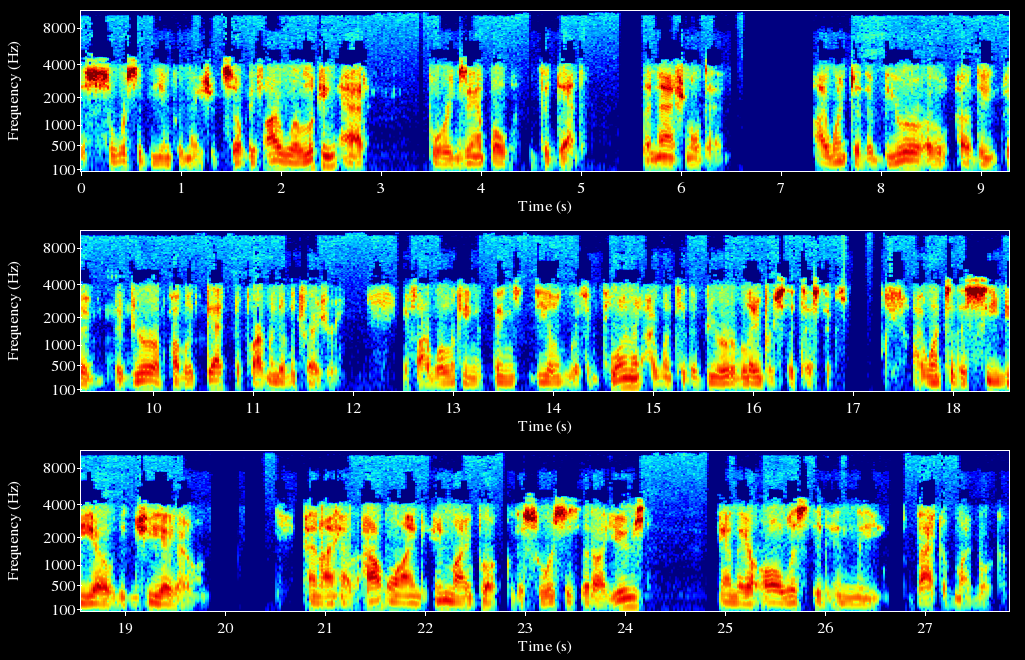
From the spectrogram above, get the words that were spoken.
the source of the information. So if I were looking at, for example, the debt, the national debt, I went to the Bureau of uh, the, the, the Bureau of Public Debt, Department of the Treasury. If I were looking at things dealing with employment, I went to the Bureau of Labor Statistics. I went to the CBO, the GAO, and I have outlined in my book the sources that I used, and they are all listed in the back of my book.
